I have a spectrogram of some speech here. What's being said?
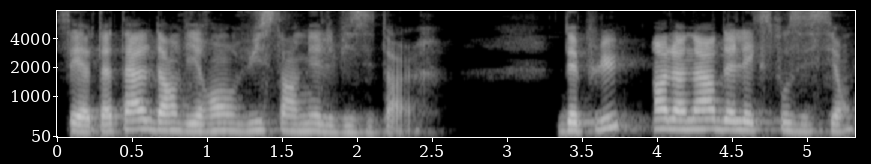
C'est un total d'environ 800 000 visiteurs. De plus, en l'honneur de l'exposition,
